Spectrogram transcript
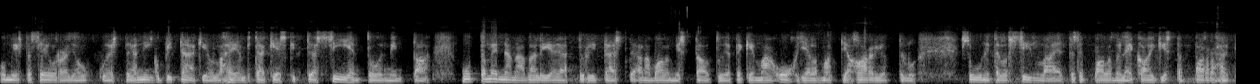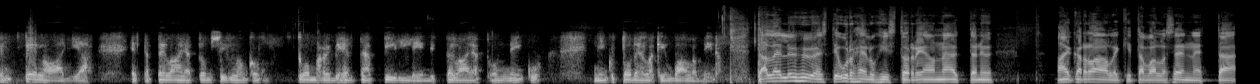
omista seurajoukkueista ja niin kuin pitääkin olla, heidän pitää keskittyä siihen toimintaan. Mutta me nämä väliajat pyritään sitten aina valmistautua ja tekemään ohjelmat ja harjoittelu suunnitella sillä että se palvelee kaikista parhaiten pelaajia, että pelaajat on silloin, kun tuomari viheltää pilliin, niin pelaajat on niin kuin, niin kuin todellakin valmiina. Tälle lyhyesti urheiluhistoria on näyttänyt aika raalikin tavalla sen, että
